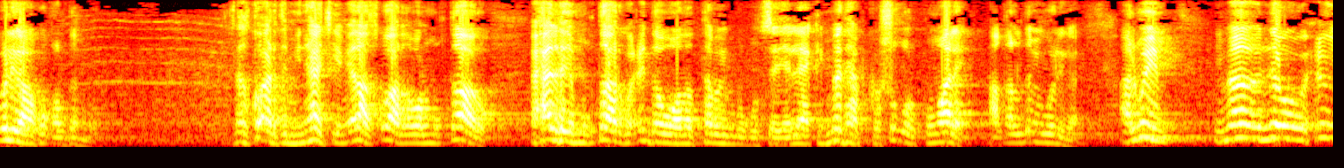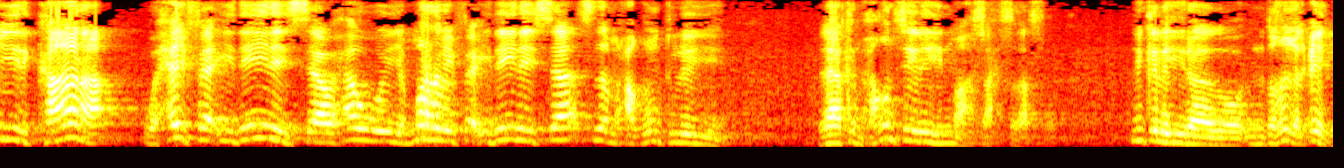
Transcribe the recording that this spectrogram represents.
weligaa ku qaldami daad ku arta minhaajka meelahaas ku arta wlmukhtaaru waxaa leeyahy mukhtaarku cidda wadatabay buu quseeya laakiin madhabka shuqul kuma leh ha qaldami weliga almuhim imaam nawowi wuxuu yihi kaana waxay faa'iideyneysaa waxaa weeye marra bay faa'iideyneysaa sida muxaqiqiintu leeyihiin. Laakiin muxaqiintu say leeyihiin maaha sax sidaas. Ninka la yihaahdo ibnu daqiiq alciid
